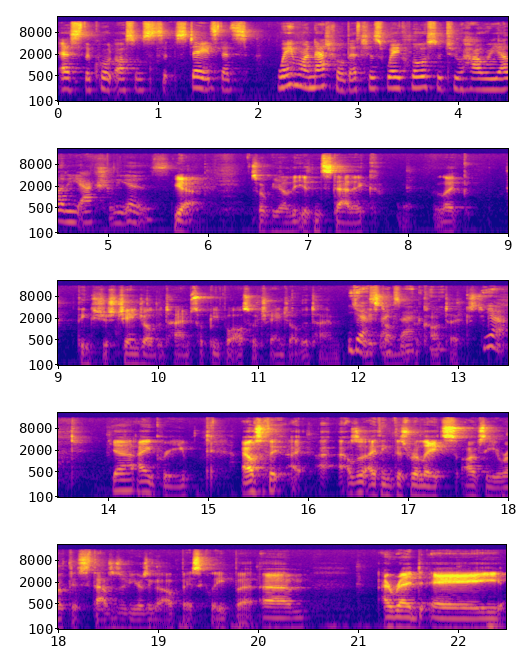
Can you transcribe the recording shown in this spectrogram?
as the quote also s- states, that's way more natural. That's just way closer to how reality actually is. Yeah. So reality isn't static. Like things just change all the time. So people also change all the time Yes, based on exactly. the context. Yeah. Yeah, I agree. I also think I, I also I think this relates. Obviously, he wrote this thousands of years ago, basically. But um, I read a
